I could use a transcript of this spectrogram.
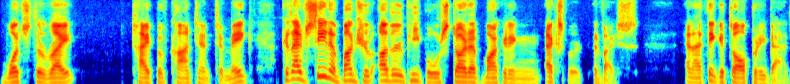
what's the right type of content to make. Because I've seen a bunch of other people startup marketing expert advice, and I think it's all pretty bad.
